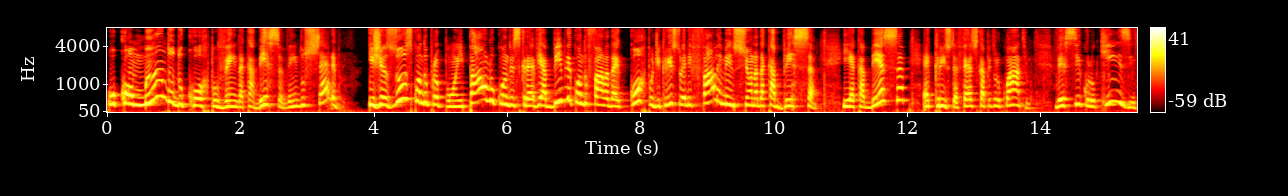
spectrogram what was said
o comando do corpo vem da cabeça, vem do cérebro. E Jesus, quando propõe, Paulo, quando escreve, a Bíblia, quando fala do corpo de Cristo, ele fala e menciona da cabeça. E a cabeça é Cristo. Efésios capítulo 4, versículo 15.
